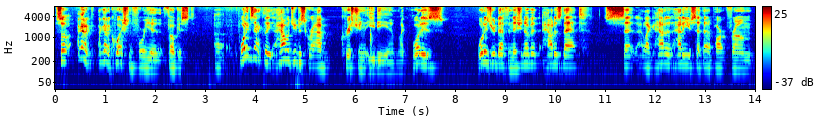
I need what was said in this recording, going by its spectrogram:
So I got a I got a question for you, Phocust. Uh, what exactly? How would you describe Christian EDM? Like, what is what is your definition of it? How does that set like how do how do you set that apart from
